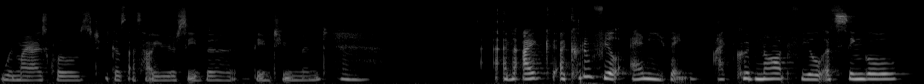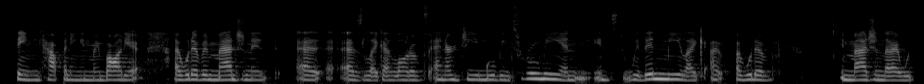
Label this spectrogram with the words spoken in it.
with my eyes closed because that's how you receive the the attunement. Mm and I, I couldn't feel anything. I could not feel a single thing happening in my body. I would have imagined it as, as like a lot of energy moving through me and in, within me. Like I, I would have imagined that I would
